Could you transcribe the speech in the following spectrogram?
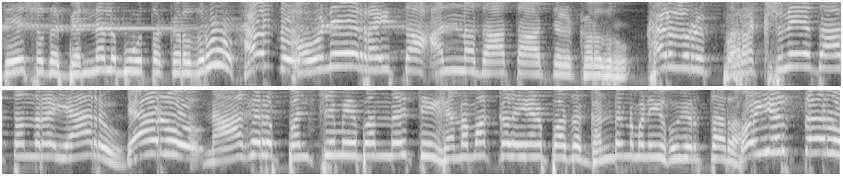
ದೇಶದ ಬೆನ್ನೆಲುಬು ಅಂತ ಕರೆದ್ರು ಅವನೇ ರೈತ ಅನ್ನದಾತ ಅಂತೇಳಿ ಕರೆದ್ರು. ಕರೆದ್ರು ರಕ್ಷಣೆ ದಾತ ಅಂದ್ರೆ ಯಾರು? ಯಾರು? ನಾಗರ ಪಂಚಮಿ ಬಂದೈತಿ ಮಕ್ಕಳು ಏನಪ್ಪಾ ಅದ ಗಂಡನ ಮನೆಗೆ ಹೋಗಿರ್ತಾರ. ಹೋಗಿರ್ತಾರು.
